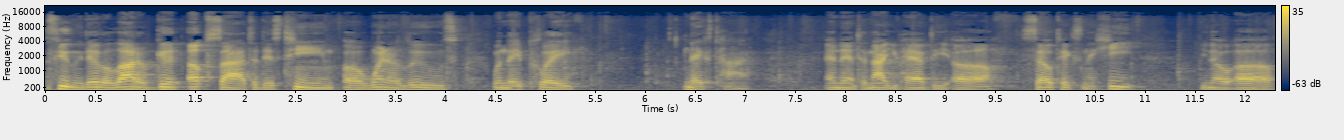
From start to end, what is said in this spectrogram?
excuse me, there's a lot of good upside to this team, uh, win or lose, when they play next time. And then tonight you have the uh, Celtics and the Heat. You know, uh,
